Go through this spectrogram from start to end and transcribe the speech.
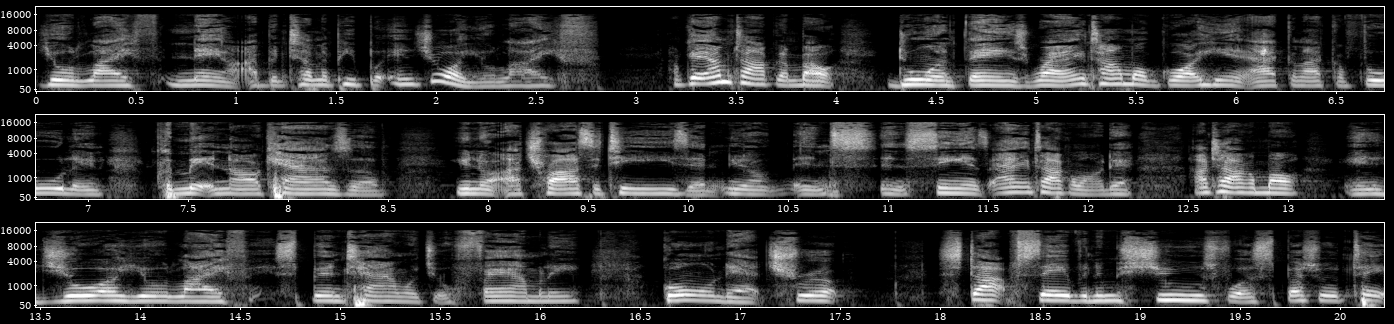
your life now. I've been telling people, enjoy your life. Okay, I'm talking about doing things right. I ain't talking about go out here and acting like a fool and committing all kinds of, you know, atrocities and, you know, and, and sins. I ain't talking about that. I'm talking about enjoy your life, spend time with your family, go on that trip. Stop saving them shoes for a special ta-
